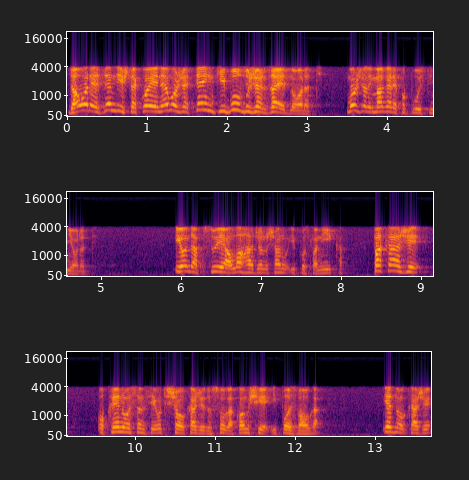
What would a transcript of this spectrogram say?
da ore zemljište koje ne može tenk i buldužer zajedno orati. Može li magare po pustinji orati? I onda psuje Allaha Đelešanu i poslanika. Pa kaže, okrenuo sam se i otišao, kaže, do svoga komšije i pozvao ga. Jednog, kaže,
